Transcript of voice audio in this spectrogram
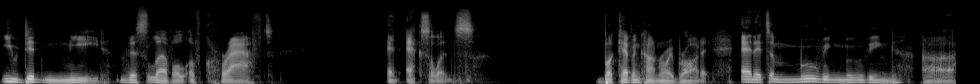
You didn't need this level of craft and excellence. But Kevin Conroy brought it. And it's a moving, moving uh,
